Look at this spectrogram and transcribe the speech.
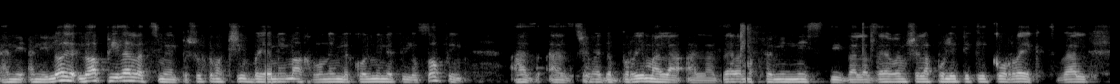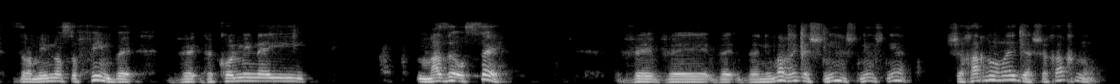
אני, אני לא, לא אפיל על עצמי, אני פשוט מקשיב בימים האחרונים לכל מיני פילוסופים. אז, אז שמדברים על, על הזרם הפמיניסטי ועל הזרם של הפוליטיקלי קורקט ועל זרמים נוספים ו, ו, וכל מיני, מה זה עושה. ו, ו, ו, ואני אומר, רגע, שנייה, שנייה, שנייה, שכחנו רגע, שכחנו.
